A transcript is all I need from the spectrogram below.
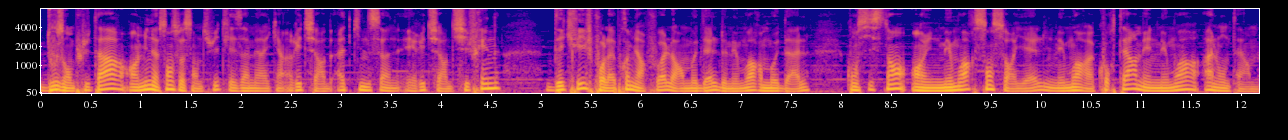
12 ans plus tard, en 1968, les Américains Richard Atkinson et Richard Schifrin décrivent pour la première fois leur modèle de mémoire modale, consistant en une mémoire sensorielle, une mémoire à court terme et une mémoire à long terme.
